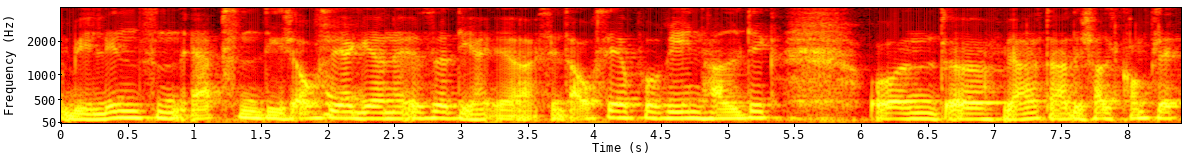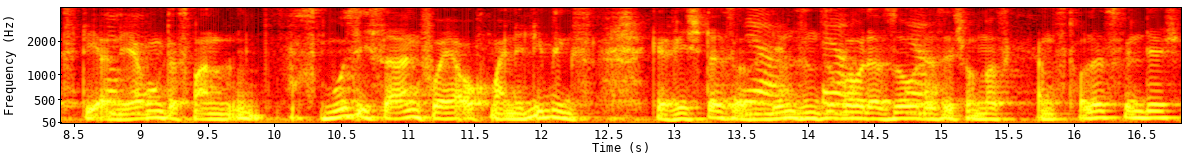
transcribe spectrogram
wie Linsen, Erbsen, die ich auch sehr gerne esse. Die ja, sind auch sehr purinhaltig. Und äh, ja, da hatte ich halt komplett die Ernährung. Das waren, das muss ich sagen, vorher auch meine Lieblingsgerichte, so Ja, eine Linsensuppe ja, oder so. ja. Das ist schon was ganz Tolles, finde ich.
